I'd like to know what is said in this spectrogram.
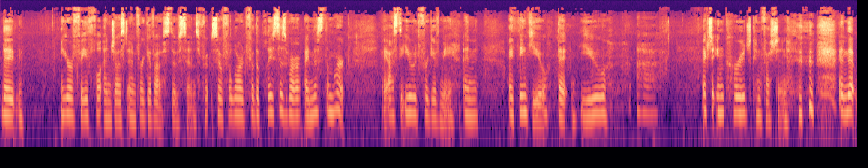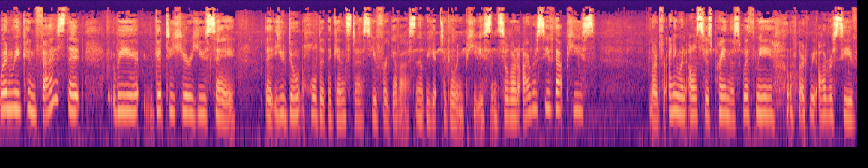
that you're faithful and just and forgive us those sins. So, for Lord, for the places where I missed the mark, I ask that you would forgive me. And I thank you that you uh, actually encourage confession. and that when we confess, that we get to hear you say, that you don't hold it against us, you forgive us, and that we get to go in peace. And so, Lord, I receive that peace. Lord, for anyone else who's praying this with me, Lord, we all receive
